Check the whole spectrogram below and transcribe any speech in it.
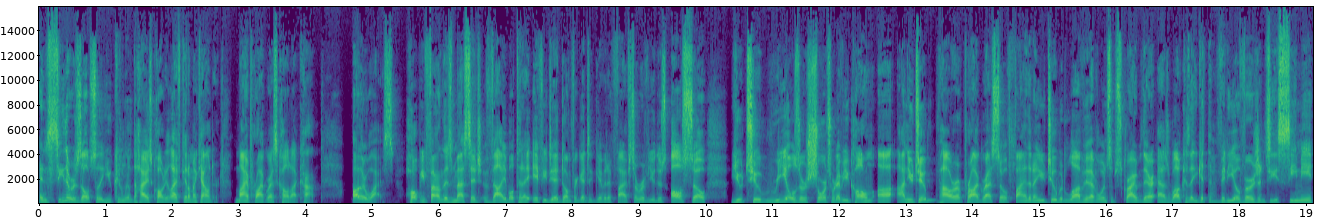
and see the results so that you can live the highest quality life, get on my calendar, myprogresscall.com. Otherwise, hope you found this message valuable today. If you did, don't forget to give it a five star review. There's also YouTube reels or shorts, whatever you call them, uh, on YouTube, Power of Progress. So find it on YouTube. Would love if everyone subscribed there as well because you get the video version. So you see me,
